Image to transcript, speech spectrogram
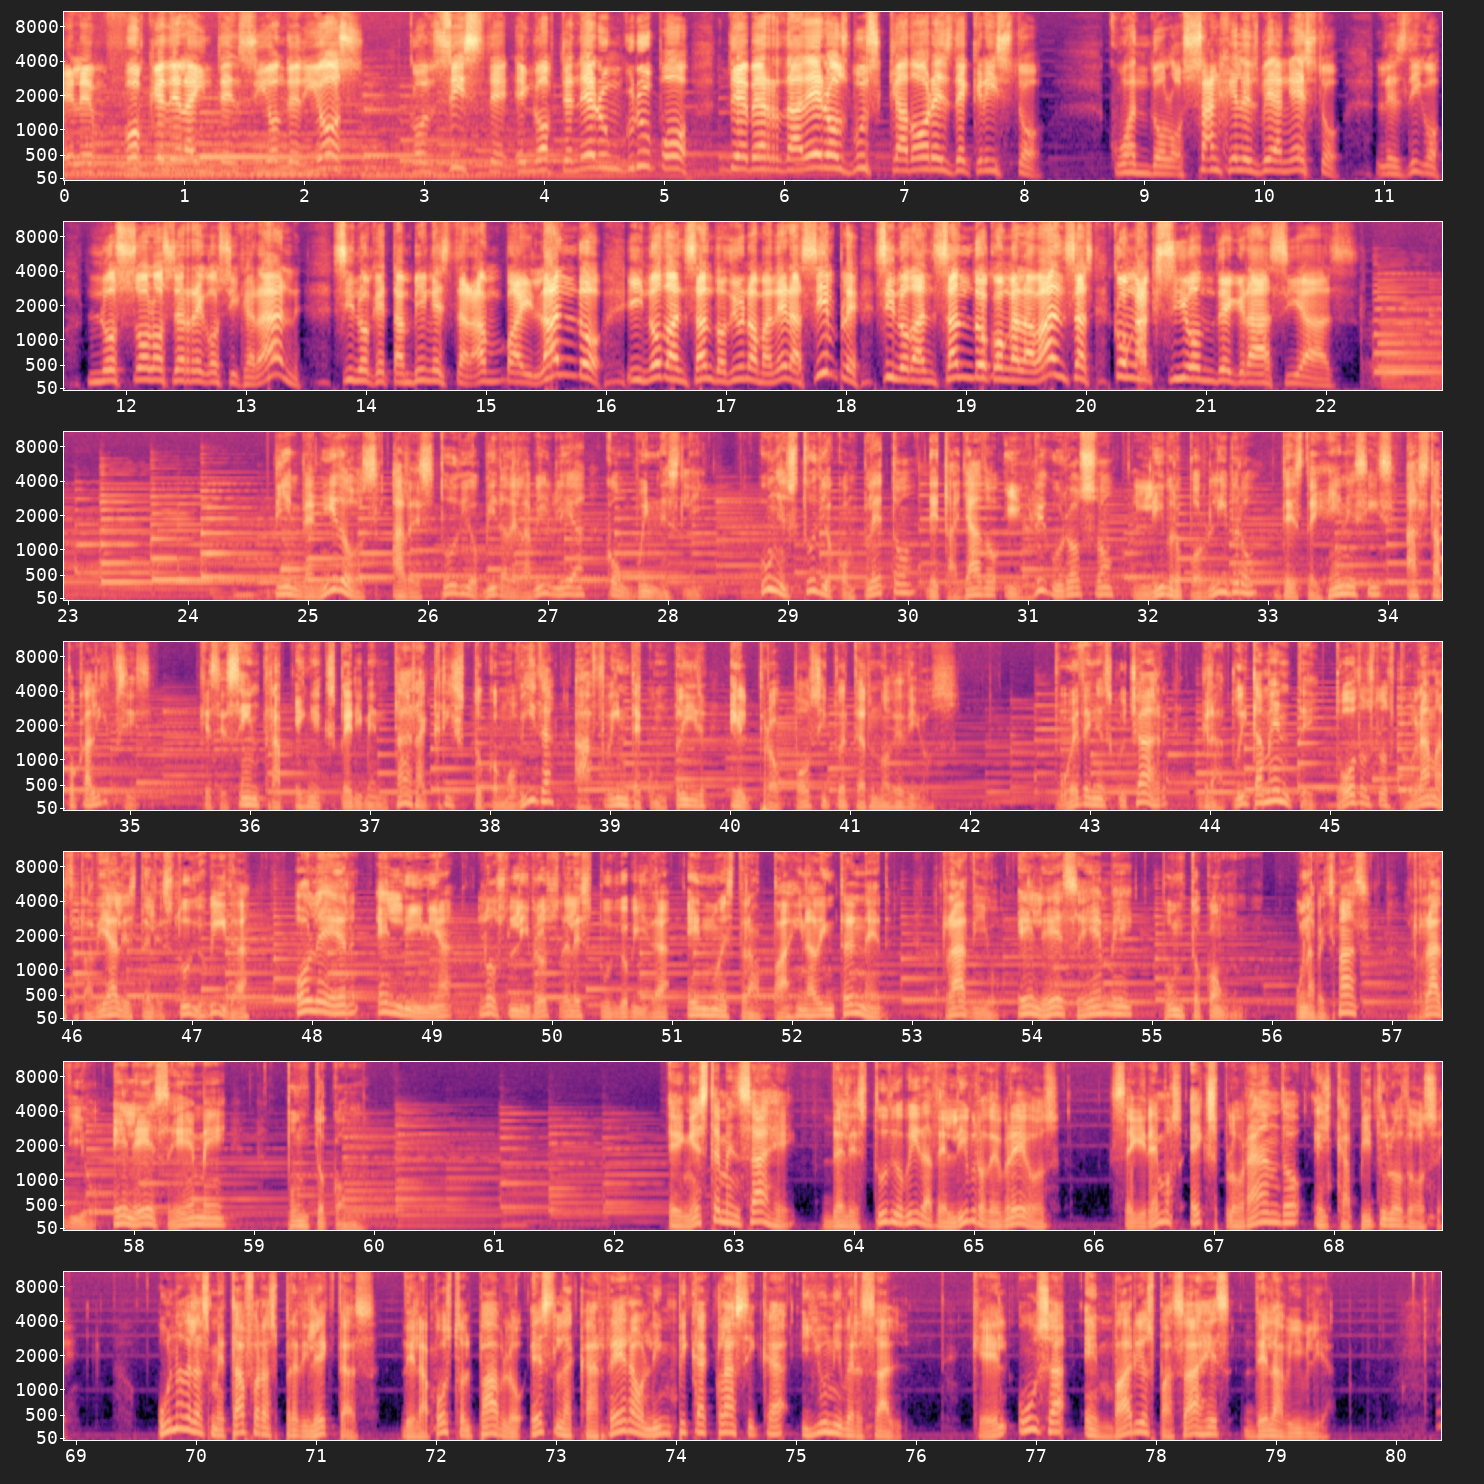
El enfoque de la intención de Dios consiste en obtener un grupo de verdaderos buscadores de Cristo. Cuando los ángeles vean esto, les digo, no solo se regocijarán, sino que también estarán bailando y no danzando de una manera simple, sino danzando con alabanzas, con acción de gracias. Bienvenidos al estudio Vida de la Biblia con Winnesley. Un estudio completo, detallado y riguroso, libro por libro, desde Génesis hasta Apocalipsis que se centra en experimentar a Cristo como vida a fin de cumplir el propósito eterno de Dios. Pueden escuchar gratuitamente todos los programas radiales del Estudio Vida o leer en línea los libros del Estudio Vida en nuestra página de internet radiolsm.com. Una vez más, radiolsm.com. En este mensaje del estudio vida del libro de Hebreos, seguiremos explorando el capítulo 12. Una de las metáforas predilectas del apóstol Pablo es la carrera olímpica clásica y universal, que él usa en varios pasajes de la Biblia.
